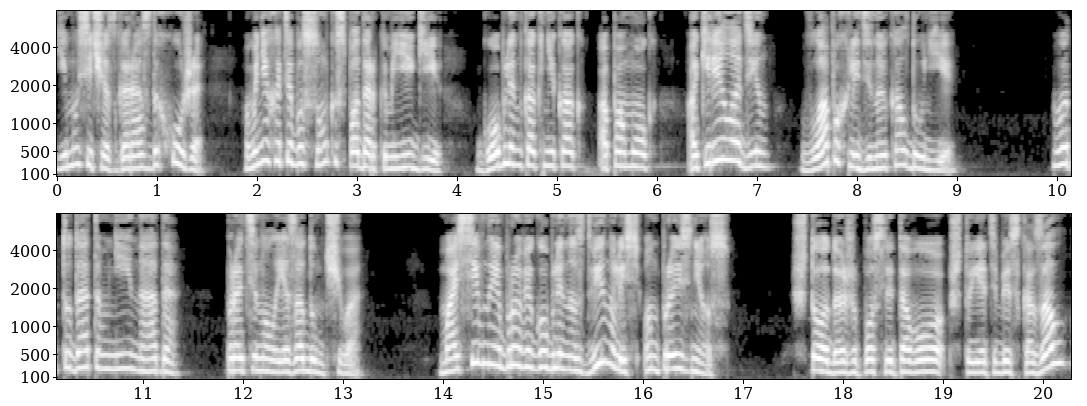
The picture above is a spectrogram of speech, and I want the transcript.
Ему сейчас гораздо хуже. У меня хотя бы сумка с подарками Еги, гоблин как-никак, а помог, а Кирилл один, в лапах ледяной колдуньи. «Вот туда-то мне и надо», — протянула я задумчиво. Массивные брови гоблина сдвинулись, он произнес. «Что, даже после того, что я тебе сказал?»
